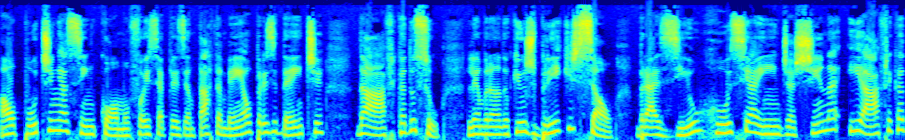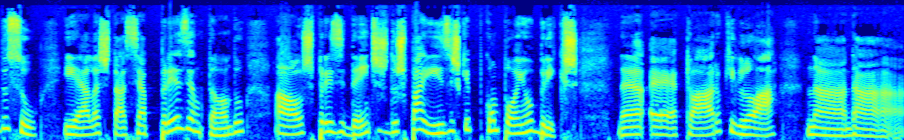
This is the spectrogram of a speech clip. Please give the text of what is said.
ao Putin, assim como foi se apresentar também ao presidente da África do Sul. Lembrando que os BRICS são Brasil, Rússia, Índia, China e África do Sul. E ela está se apresentando aos presidentes dos países que compõem o BRICS. Né? É claro que lá na, na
